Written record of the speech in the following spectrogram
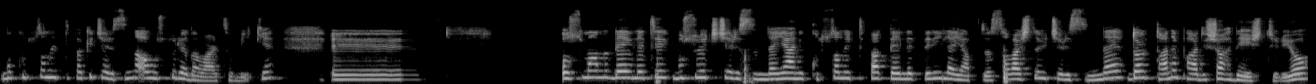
Bu Kutsal İttifak içerisinde Avusturya da var tabii ki. E, Osmanlı Devleti bu süreç içerisinde yani Kutsal İttifak devletleriyle yaptığı savaşlar içerisinde dört tane padişah değiştiriyor.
